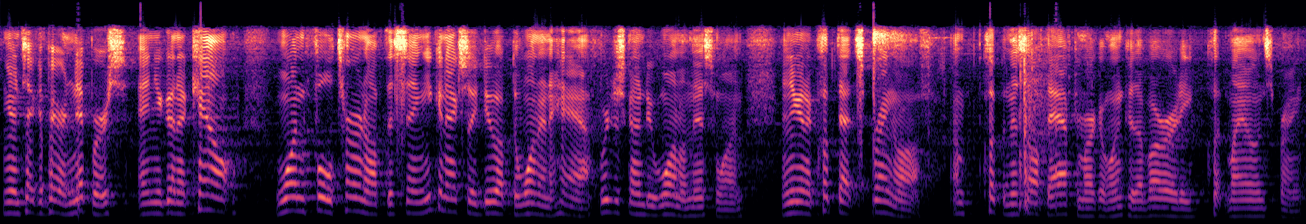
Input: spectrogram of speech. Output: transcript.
you're going to take a pair of nippers, and you're going to count one full turn off this thing. You can actually do up to one and a half. We're just going to do one on this one. And you're going to clip that spring off. I'm clipping this off the aftermarket one because I've already clipped my own spring.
